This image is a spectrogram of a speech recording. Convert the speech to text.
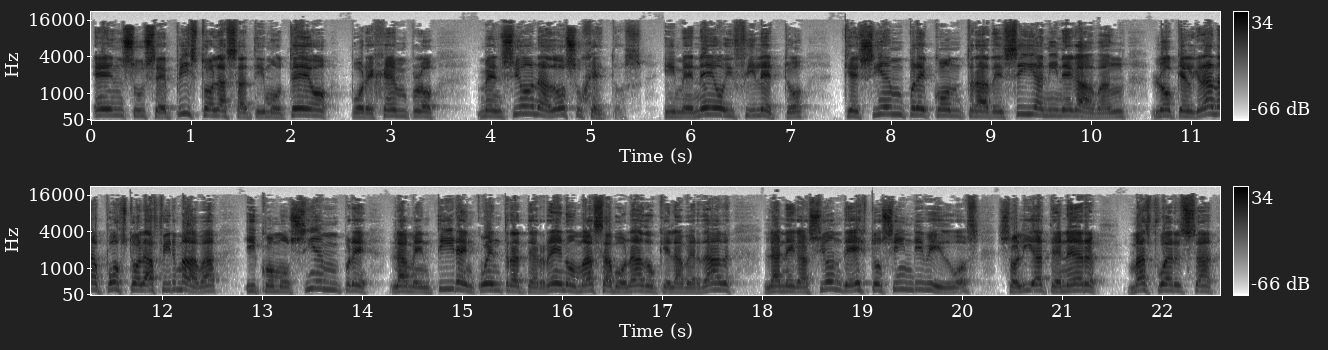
En sus epístolas a Timoteo, por ejemplo, menciona dos sujetos, Himeneo y Fileto, que siempre contradecían y negaban lo que el gran apóstol afirmaba, y como siempre la mentira encuentra terreno más abonado que la verdad, la negación de estos individuos solía tener más fuerza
